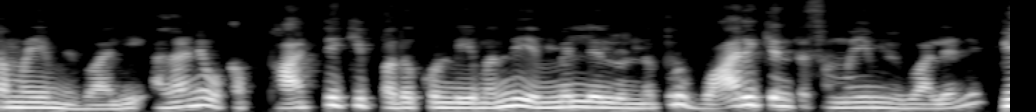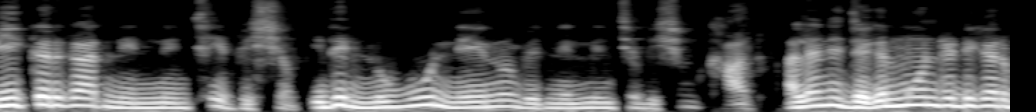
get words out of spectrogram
సమయం ఇవ్వాలి అలానే ఒక పార్టీకి పదకొండు మంది ఎమ్మెల్యేలు ఉన్నప్పుడు వారికి ఎంత సమయం ఇవ్వాలని స్పీకర్ గారు నిర్ణయించే విషయం. ఇది నువ్వు నేను నిర్ణయించే విషయం కాదు. అలానే జగన్మోహన్ రెడ్డి గారు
